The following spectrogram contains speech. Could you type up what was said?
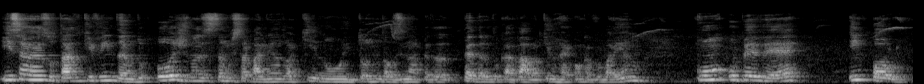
Isso é o resultado que vem dando. Hoje nós estamos trabalhando aqui no entorno da usina Pedra, Pedra do Cavalo, aqui no Recôncavo Baiano, com o PVE em polo.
